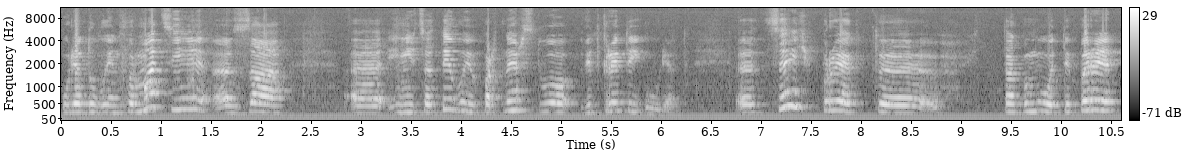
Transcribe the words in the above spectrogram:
урядової інформації е, за е, ініціативою партнерство Відкритий уряд. Цей проект, так би мовити, пере,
